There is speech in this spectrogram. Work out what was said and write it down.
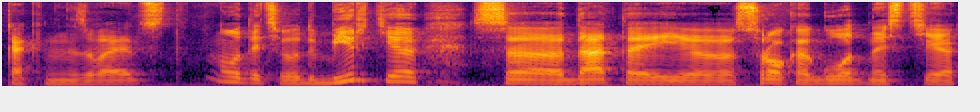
как они называются, ну, вот эти вот бирки с датой э, срока годности,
